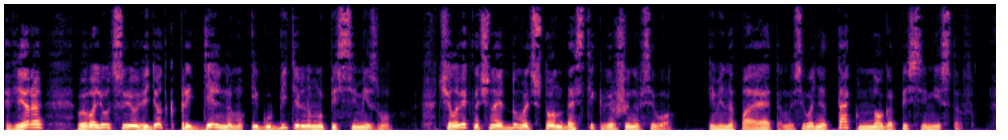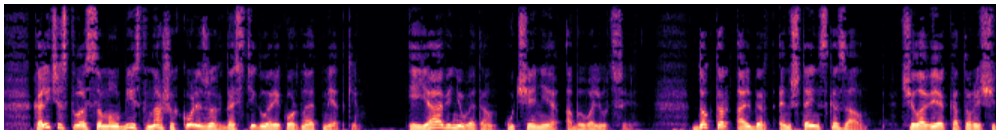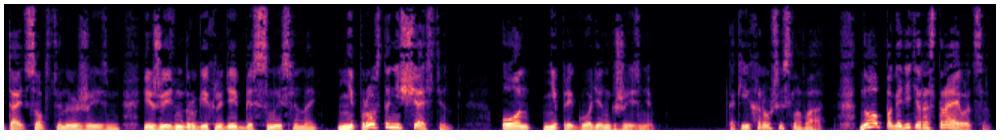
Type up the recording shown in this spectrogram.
Вера в эволюцию ведет к предельному и губительному пессимизму. Человек начинает думать, что он достиг вершины всего – Именно поэтому сегодня так много пессимистов. Количество самоубийств в наших колледжах достигло рекордной отметки. И я виню в этом учение об эволюции. Доктор Альберт Эйнштейн сказал, человек, который считает собственную жизнь и жизнь других людей бессмысленной, не просто несчастен, он непригоден к жизни. Какие хорошие слова! Но погодите расстраиваться.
